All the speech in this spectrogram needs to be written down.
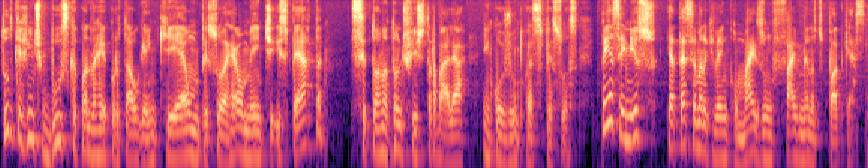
Tudo que a gente busca quando vai recrutar alguém que é uma pessoa realmente esperta, se torna tão difícil trabalhar em conjunto com essas pessoas. Pensem nisso e até semana que vem com mais um 5 Minutes Podcast.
